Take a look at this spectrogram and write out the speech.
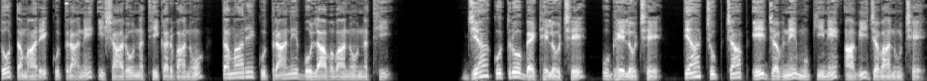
તો તમારે કૂતરાને ઇશારો નથી કરવાનો, તમારે કૂતરાને બોલાવવાનો નથી. જ્યાં કૂતરો બેઠેલો છે ઊભેલો છે, ત્યાં ચૂપચાપ એ જવને મૂકીને આવી જવાનું છે.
